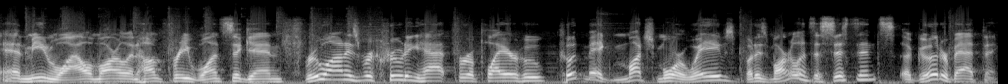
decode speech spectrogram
And meanwhile, Marlon Humphrey once again threw on his recruiting hat for a player who could make much more waves, but is Marlon's assistance a good or bad thing?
